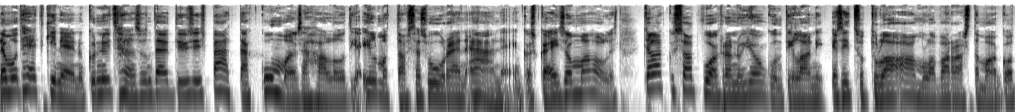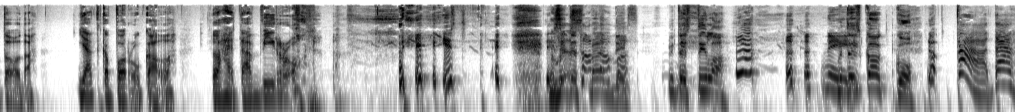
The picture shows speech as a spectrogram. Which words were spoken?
No mut hetkinen, kun nythän sun täytyy siis päättää kumman sä haluat ja ilmoittaa se suureen ääneen, koska ei se ole mahdollista. Kela, kun sä oot vuokrannut jonkun tilan niin- ja sit sut tullaan aamulla varastamaan kotota jätkäporukalla. Lähetään Viroon. No satama- bändi? Mites tila? Niin. Mites kakku? No päätä.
